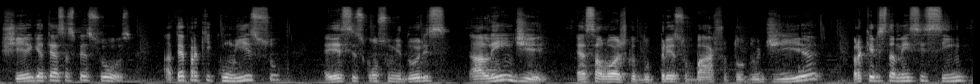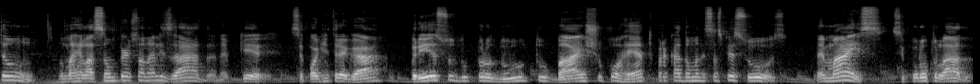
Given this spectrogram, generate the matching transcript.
chegue até essas pessoas. Até para que com isso, esses consumidores, além de essa lógica do preço baixo todo dia, para que eles também se sintam numa relação personalizada, né? Porque você pode entregar o preço do produto baixo correto para cada uma dessas pessoas. É mais, se por outro lado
